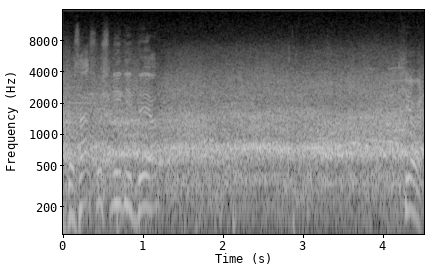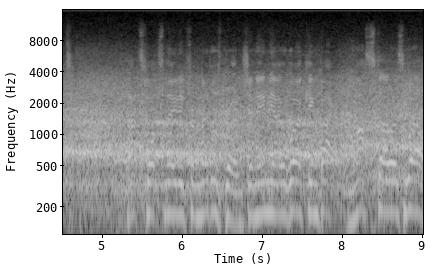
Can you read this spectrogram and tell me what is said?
Because that's what's needed there. Hewitt. That's what's needed from Middlesbrough. And Juninho working back. Mustoe as well.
